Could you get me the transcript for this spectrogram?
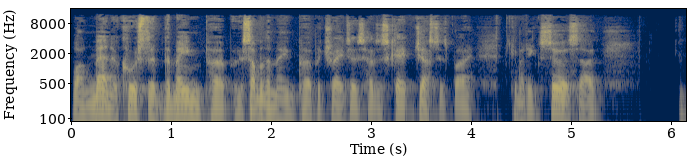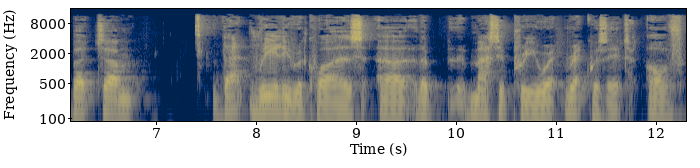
one men. Of course, the, the main perp- some of the main perpetrators had escaped justice by committing suicide, but. Um, that really requires uh, the, the, massive prerequisite of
